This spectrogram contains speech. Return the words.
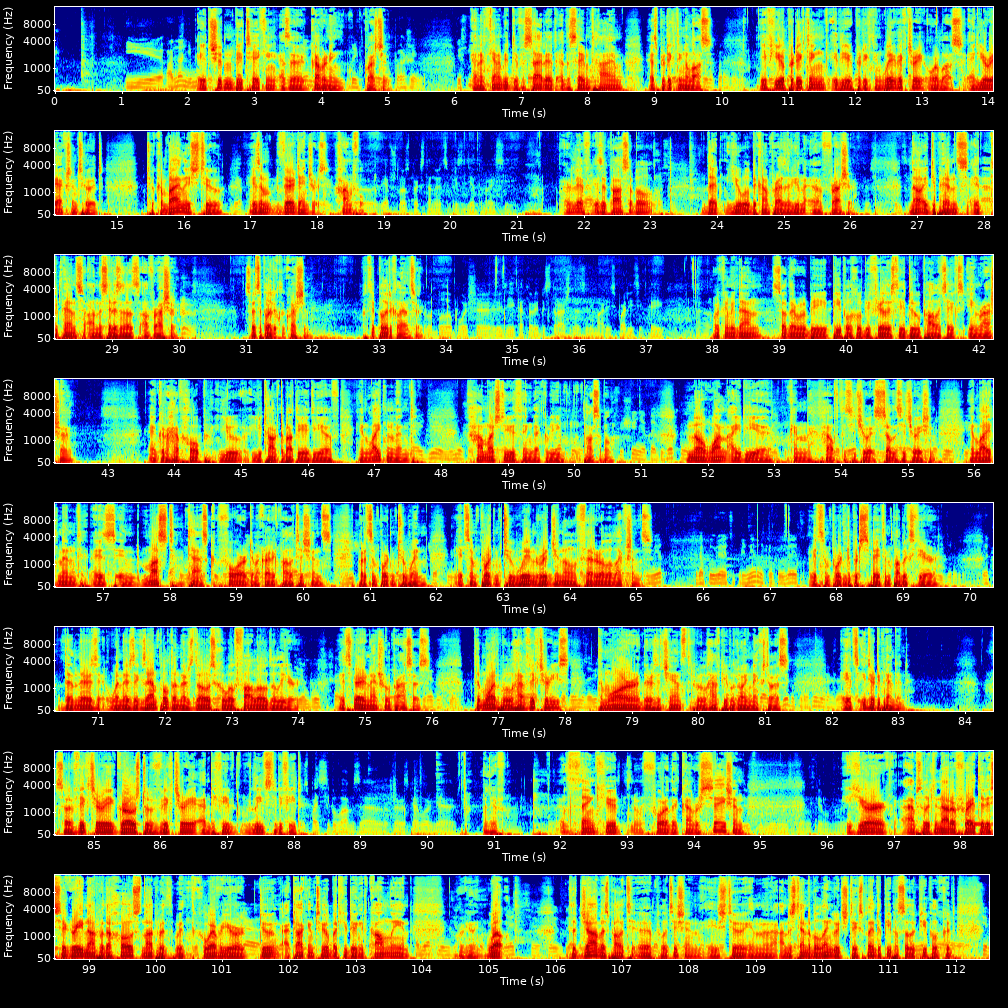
It shouldn't be taken as a governing question and it cannot be decided at the same time as predicting a loss. If you're predicting, either you're predicting victory or loss, and your reaction to it, to combine these two is um, very dangerous, harmful. Lev, is it possible that you will become president of Russia? No, it depends. It depends on the citizens of Russia. So it's a political question. It's a political answer. What can be done so there will be people who will be fearlessly do politics in Russia and could have hope? You you talked about the idea of enlightenment. How much do you think that could be possible? No one idea can help the situation, solve the situation. Enlightenment is a must task for democratic politicians, but it's important to win. It's important to win regional federal elections. It's important to participate in public sphere. Then there's when there's example, then there's those who will follow the leader. It's very natural process. The more we will have victories, the more there's a chance that we will have people going next to us. It's interdependent. So victory grows to victory and defeat leads to defeat. Thank you for the conversation. You're absolutely not afraid to disagree, not with the host, not with, with whoever you're doing are uh, talking to, but you're doing it calmly and we're getting well the job as politi- uh, politician is to, in understandable language, to explain to people so that people could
